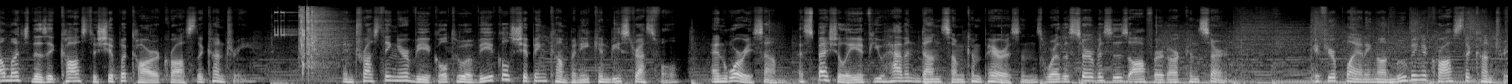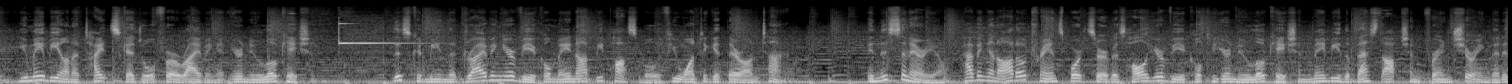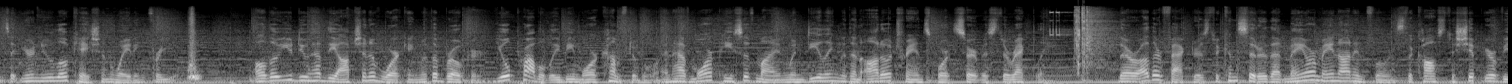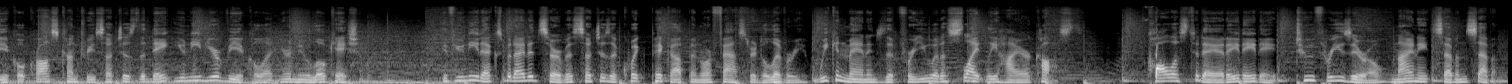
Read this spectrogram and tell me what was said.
How much does it cost to ship a car across the country? Entrusting your vehicle to a vehicle shipping company can be stressful and worrisome, especially if you haven't done some comparisons where the services offered are concerned. If you're planning on moving across the country, you may be on a tight schedule for arriving at your new location. This could mean that driving your vehicle may not be possible if you want to get there on time. In this scenario, having an auto transport service haul your vehicle to your new location may be the best option for ensuring that it's at your new location waiting for you. Although you do have the option of working with a broker, you'll probably be more comfortable and have more peace of mind when dealing with an auto transport service directly. There are other factors to consider that may or may not influence the cost to ship your vehicle cross-country such as the date you need your vehicle at your new location. If you need expedited service such as a quick pickup and or faster delivery, we can manage that for you at a slightly higher cost. Call us today at 888-230-9877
